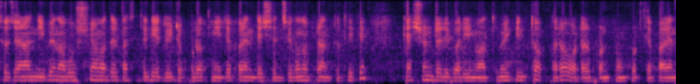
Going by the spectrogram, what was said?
সো যারা নেবেন অবশ্যই আমাদের কাছ থেকে এই দুইটা প্রোডাক্ট নিতে পারেন দেশের যে কোনো প্রান্ত থেকে। ক্যাশ অন ডেলিভারির মাধ্যমে কিন্তু আপনারা অর্ডার কনফার্ম করতে পারেন।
